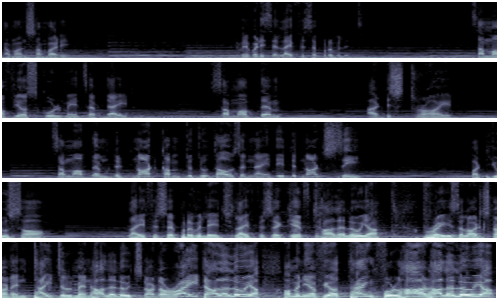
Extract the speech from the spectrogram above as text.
Come on, somebody. Everybody say life is a privilege. Some of your schoolmates have died. Some of them are destroyed. Some of them did not come to 2019, did not see. But you saw. Life is a privilege. Life is a gift. Hallelujah. Praise the Lord. It's not entitlement. Hallelujah. It's not a right. Hallelujah. How many of you are thankful heart? Hallelujah.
